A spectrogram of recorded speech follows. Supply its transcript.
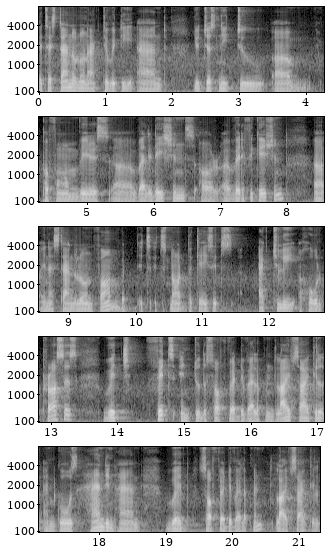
it's a standalone activity and you just need to um, perform various uh, validations or uh, verification uh, in a standalone form but it's it's not the case. It's actually a whole process which fits into the software development lifecycle and goes hand in hand with software development lifecycle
